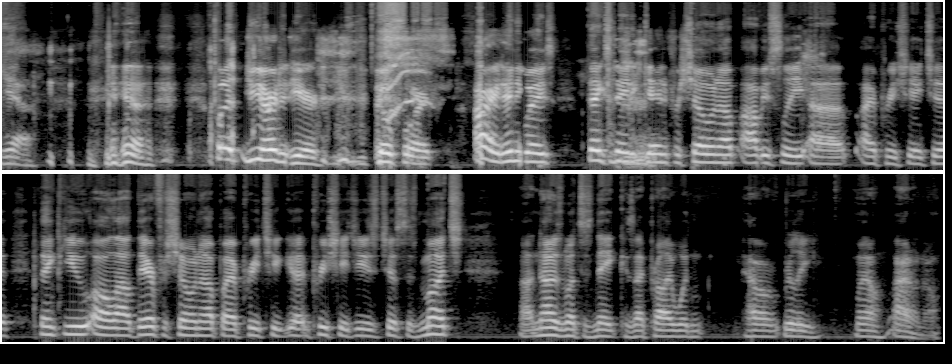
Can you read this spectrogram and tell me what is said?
Yeah. yeah. But you heard it here. Go for it. All right. Anyways, thanks, Nate, again for showing up. Obviously, uh, I appreciate you. Thank you all out there for showing up. I appreciate you, appreciate you just as much. Uh, not as much as Nate, because I probably wouldn't have a really well, I don't know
